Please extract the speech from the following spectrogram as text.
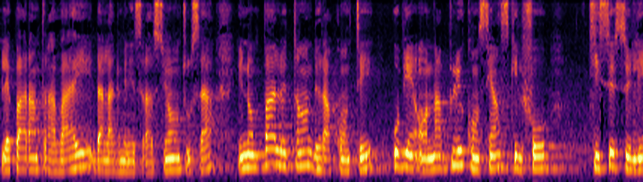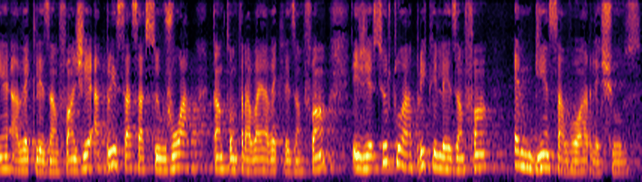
Les parents travaillent dans l'administration, tout ça. Ils n'ont pas le temps de raconter, ou bien on n'a plus conscience qu'il faut tisser ce lien avec les enfants. J'ai appris ça, ça se voit quand on travaille avec les enfants. Et j'ai surtout appris que les enfants aiment bien savoir les choses.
